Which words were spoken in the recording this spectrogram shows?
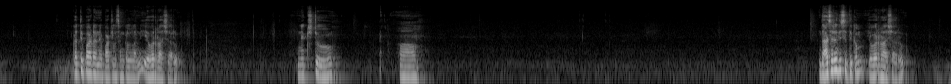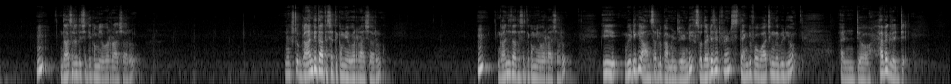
కత్తిపాట అనే పాటల సంకలనాన్ని ఎవరు రాశారు? నెక్స్ట్ దాశరథి శతకం ఎవరు రాశారు? దాశరథి శతకం ఎవరు రాశారు? నెక్స్ట్ గాంధీదాత శతకం ఎవరు రాశారు? Hmm? గాంధీదాత శతకం ఎవరు రాశారు? ఈ వీటికి ఆన్సర్లు కామెంట్ చేయండి. So that is it friends thank you for watching the video and have a great day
